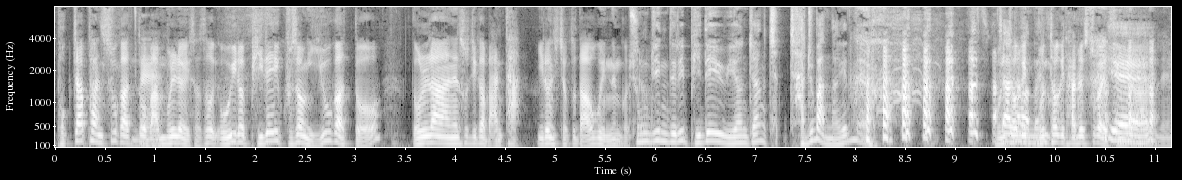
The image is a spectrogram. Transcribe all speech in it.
복잡한 수가 또 네. 맞물려 있어서 오히려 비대위 구성 이유가 또 논란의 소지가 많다. 이런 지적도 나오고 있는 거죠. 중진들이 비대위 위원장 자, 주 만나겠네요. 문턱이, 문턱이 다를 수가 있습니다. 예. 네.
